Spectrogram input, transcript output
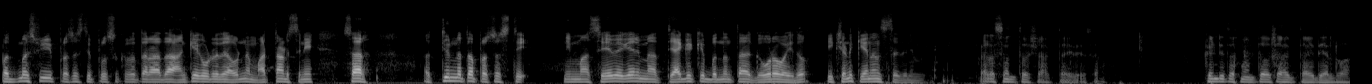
ಪದ್ಮಶ್ರೀ ಪ್ರಶಸ್ತಿ ಪುರಸ್ಕೃತರಾದ ಅಂಕೇಗೌಡರ ಅವ್ರನ್ನ ಮಾತನಾಡಿಸ್ತೀನಿ. ಸರ್ ಅತ್ಯುನ್ನತ ಪ್ರಶಸ್ತಿ. ನಿಮ್ಮ ಸೇವೆಗೆ ನಿಮ್ಮ ತ್ಯಾಗಕ್ಕೆ ಬಂದಂಥ ಗೌರವ ಇದು. ಈ ಕ್ಷಣಕ್ಕೆ ಏನು ಅನಿಸ್ತಾ ಇದೆ ನಿಮಗೆ? ಭಾಳ ಸಂತೋಷ ಆಗ್ತಾ ಇದೆ ಸರ್. ಖಂಡಿತ ಸಂತೋಷ ಆಗ್ತಾ ಇದೆ ಅಲ್ವಾ?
